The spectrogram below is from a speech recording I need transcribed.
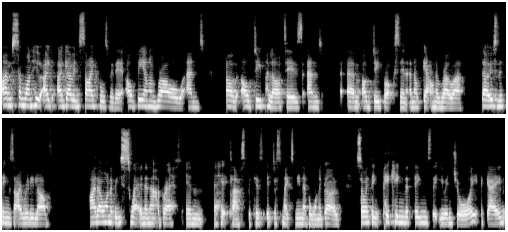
I'm someone who I, I go in cycles with it. I'll be on a roll and I'll, I'll do Pilates and um, I'll do boxing and I'll get on a rower. Those are the things that I really love. I don't want to be sweating and out of breath in a HIIT class because it just makes me never want to go. So I think picking the things that you enjoy, again,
